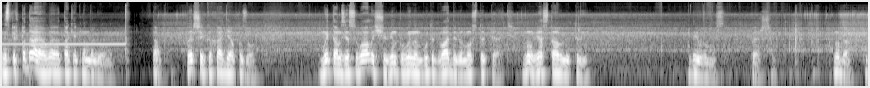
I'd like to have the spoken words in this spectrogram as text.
не співпадає, але так як намальовано. Так, перший КХ діапазон. Ми там з'ясували, що він повинен бути 2,95. Ну, я ставлю 3. Дивимось. Перший. Ну так. Да.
